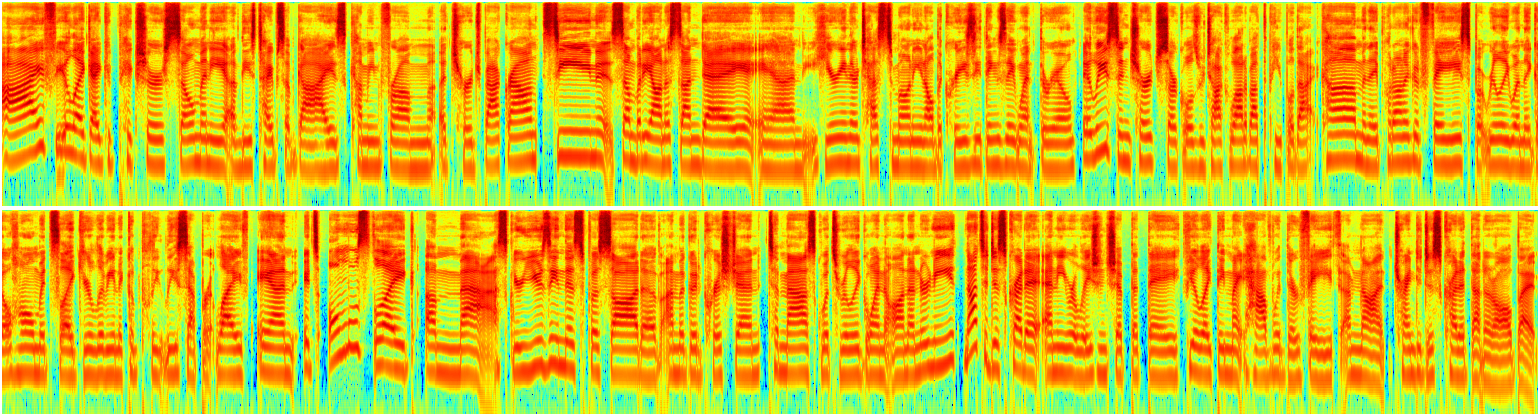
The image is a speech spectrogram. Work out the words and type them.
I feel like I could picture so many of these types of guys coming from a church background, seeing somebody on a Sunday and hearing their testimony and all the crazy things they went through. At least in church circles, we talk a lot about the people that come and they put on a good face, but really when they go home, it's like you're living a completely separate life. And it's almost like a mask. You're using this facade of I'm a good Christian to mask what's really going on underneath, not to discredit any relationship that they feel like they might have with their faith. I'm not trying to discredit that at all, but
